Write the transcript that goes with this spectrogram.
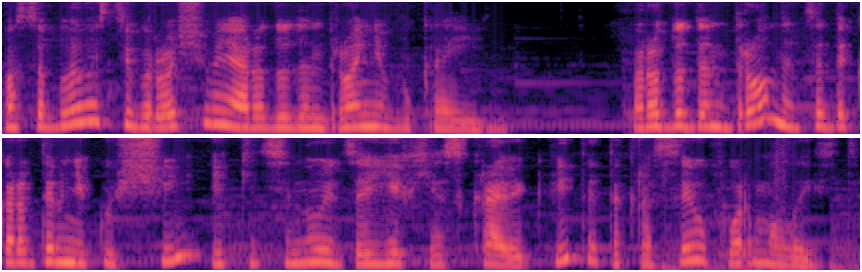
Особливості вирощування рододендронів в Україні. Рододендрони це декоративні кущі, які цінують за їх яскраві квіти та красиву форму листя.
